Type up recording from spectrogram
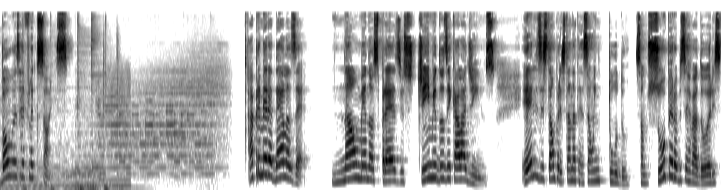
boas reflexões. A primeira delas é: não menospreze os tímidos e caladinhos. Eles estão prestando atenção em tudo, são super observadores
